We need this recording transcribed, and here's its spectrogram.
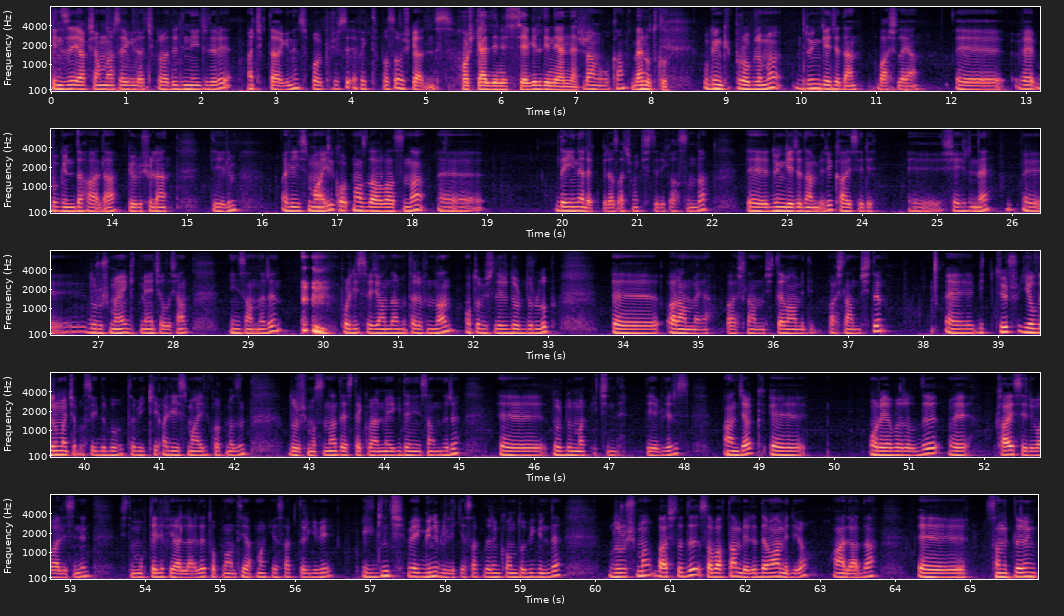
Hepinize iyi akşamlar sevgili Açık Radyo dinleyicileri. Açık Dergi'nin spor köşesi Efektif Pas'a hoş geldiniz. Hoş geldiniz sevgili dinleyenler. Ben Volkan. Ben Utku. Bugünkü programı dün geceden başlayan e, ve bugün de hala görüşülen diyelim Ali İsmail Korkmaz davasına e, değinerek biraz açmak istedik aslında. E, dün geceden beri Kayseri e, şehrine e, duruşmaya gitmeye çalışan insanların polis ve jandarma tarafından otobüsleri durdurulup e, aranmaya başlanmış, devam edip başlanmıştı. E, bir tür yıldırma çabasıydı bu. Tabii ki Ali İsmail Korkmaz'ın duruşmasına destek vermeye giden insanları e, durdurmak içindi diyebiliriz. Ancak e, oraya varıldı ve Kayseri valisinin işte muhtelif yerlerde toplantı yapmak yasaktır gibi ilginç ve günübirlik yasakların konduğu bir günde duruşma başladı. Sabahtan beri de devam ediyor. Hala da e, sanıkların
